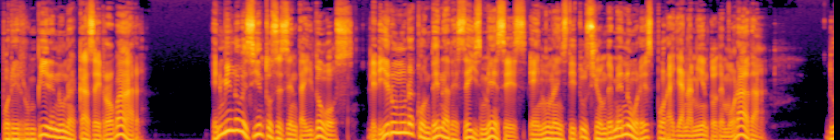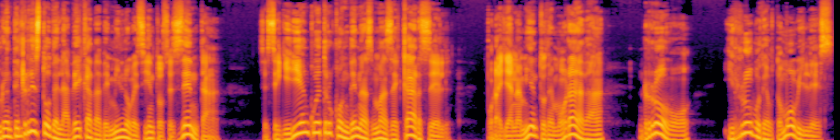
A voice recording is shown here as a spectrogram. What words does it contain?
por irrumpir en una casa y robar. En 1962, le dieron una condena de seis meses en una institución de menores por allanamiento de morada. Durante el resto de la década de 1960, se seguirían cuatro condenas más de cárcel por allanamiento de morada, robo y robo de automóviles.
